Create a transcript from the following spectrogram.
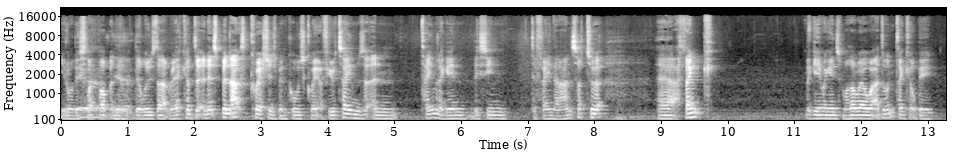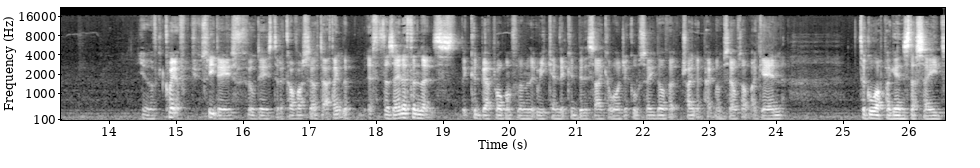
you know they yeah, slip up and yeah. they, they lose that record and it's been that question's been posed quite a few times and time and again they seem to find an answer to it uh, I think the game against Motherwell I don't think it'll be you know they've got quite a few, three days full days to recover so I think that if there's anything that's that could be a problem for them at the weekend it could be the psychological side of it trying to pick themselves up again to go up against a side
